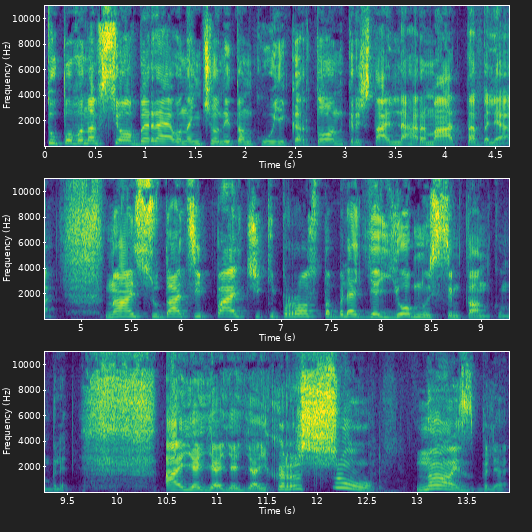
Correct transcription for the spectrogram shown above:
Тупо вона все бере, вона нічого не танкує, картон, криштальна гармата, блядь! На сюди ці пальчики, просто, блядь, я йобнусь цим танком, блядь! Ай-яй-яй-яй-яй, хорошо! Найс, блядь!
